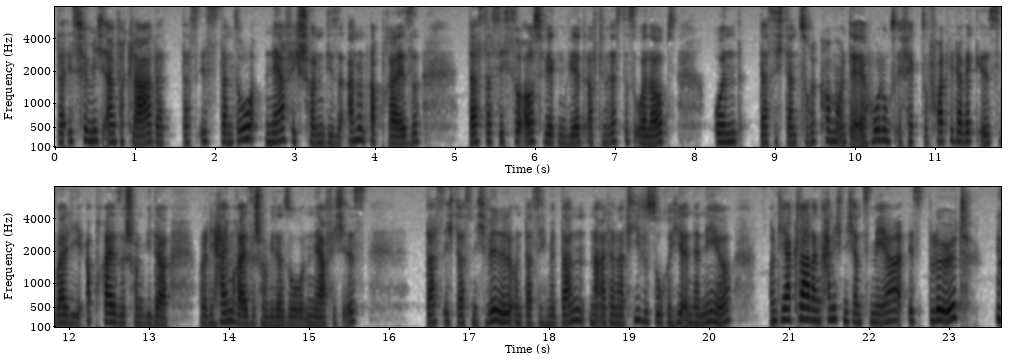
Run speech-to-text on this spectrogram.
da ist für mich einfach klar, dass, das ist dann so nervig schon, diese An- und Abreise, dass das sich so auswirken wird auf den Rest des Urlaubs und dass ich dann zurückkomme und der Erholungseffekt sofort wieder weg ist, weil die Abreise schon wieder oder die Heimreise schon wieder so nervig ist, dass ich das nicht will und dass ich mir dann eine Alternative suche hier in der Nähe. Und ja klar, dann kann ich nicht ans Meer, ist blöd.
